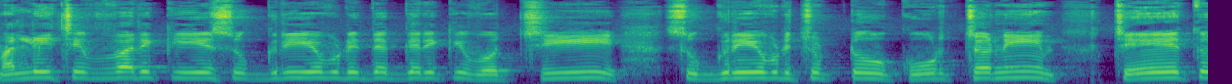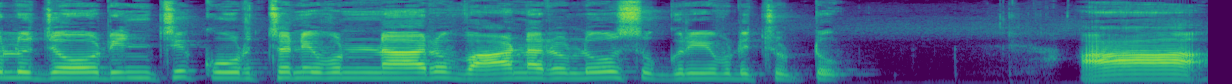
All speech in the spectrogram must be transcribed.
మళ్ళీ చివరికి సుగ్రీవుడి దగ్గరికి వచ్చి సుగ్రీవుడి చుట్టూ కూర్చొని చేతులు జోడించి కూర్చొని ఉన్నారు వానరులు సుగ్రీవుడి చుట్టూ. ఆ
